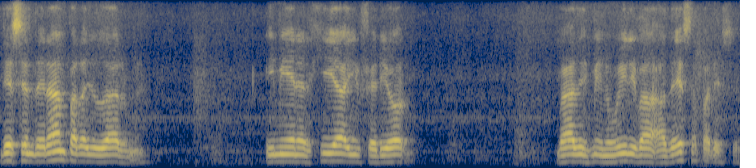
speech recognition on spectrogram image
descenderán para ayudarme y mi energía inferior va a disminuir y va a desaparecer.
